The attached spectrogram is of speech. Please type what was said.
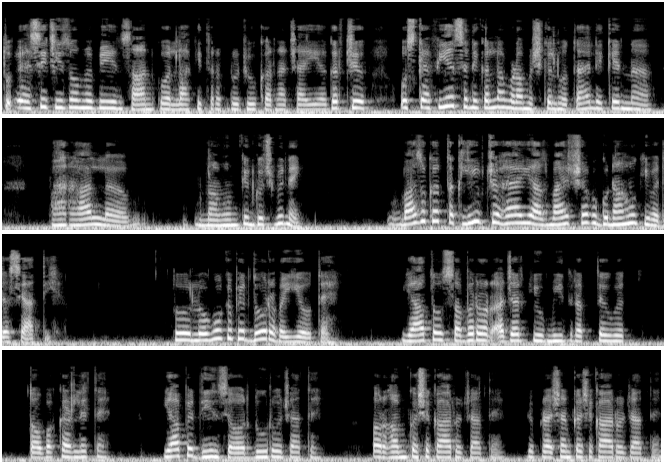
تو ایسی چیزوں میں بھی انسان کو اللہ کی طرف رجوع کرنا چاہیے۔ اگرچہ اس کیفیت سے نکلنا بڑا مشکل ہوتا ہے، لیکن بہرحال ناممکن کچھ بھی نہیں۔ بعض اوقات تکلیف جو ہے یہ آزمائش ہے، وہ گناہوں کی وجہ سے آتی ہے۔ تو لوگوں کے پھر دو رویے ہوتے ہیں۔ یا تو صبر اور اجر کی امید رکھتے ہوئے توبہ کر لیتے ہیں، یا پھر دین سے اور دور ہو جاتے ہیں۔ اور غم کا شکار ہو جاتے ہیں ڈپریشن کا شکار ہو جاتے ہیں۔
